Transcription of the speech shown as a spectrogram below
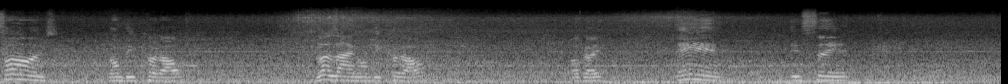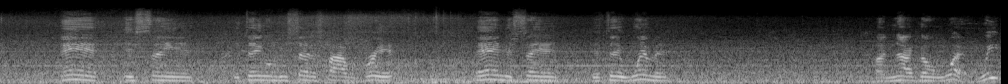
sons gonna be cut off. Bloodline gonna be cut off. Okay. And it's saying, and it's saying that they gonna be satisfied with bread. And it's saying that their women are not gonna what? Weep.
